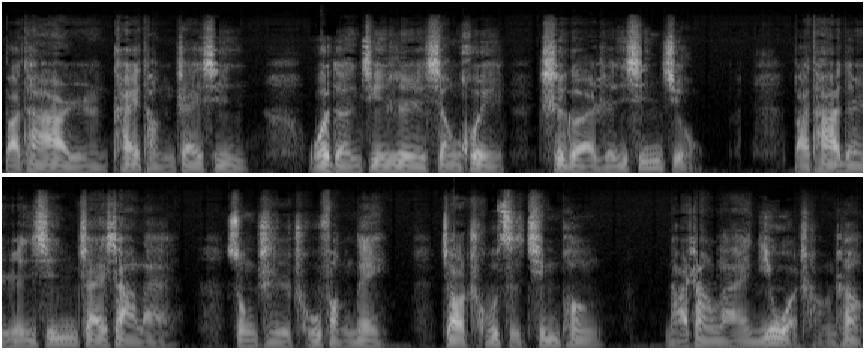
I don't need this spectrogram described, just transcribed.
把他二人开膛摘心。我等今日相会，吃个人心酒，把他的人心摘下来，送至厨房内，叫厨子亲烹，拿上来你我尝尝。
